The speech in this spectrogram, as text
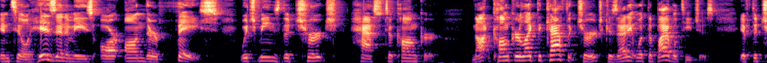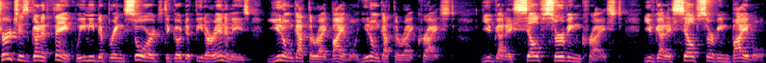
until his enemies are on their face, which means the church has to conquer. Not conquer like the Catholic Church, because that ain't what the Bible teaches. If the church is going to think we need to bring swords to go defeat our enemies, you don't got the right Bible. You don't got the right Christ. You've got a self serving Christ. You've got a self serving Bible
